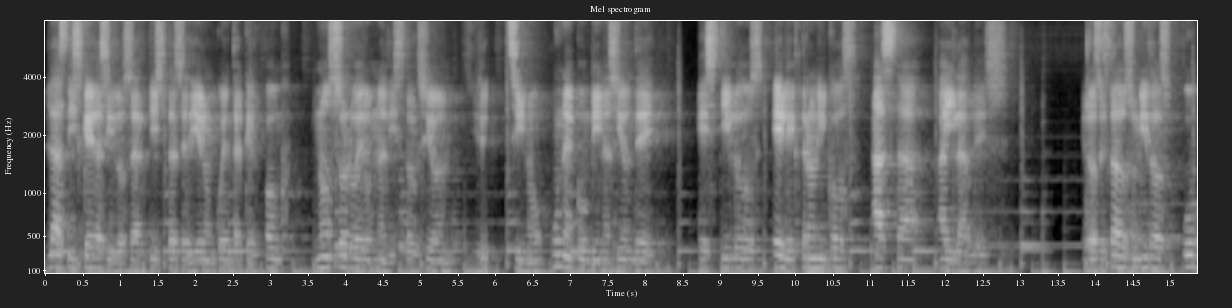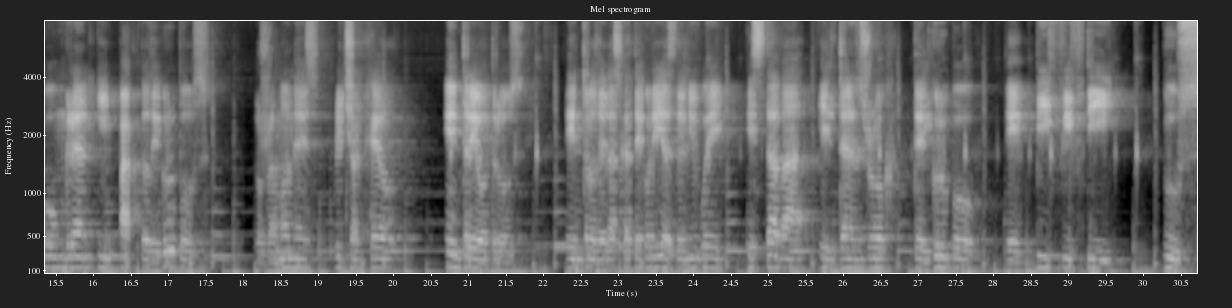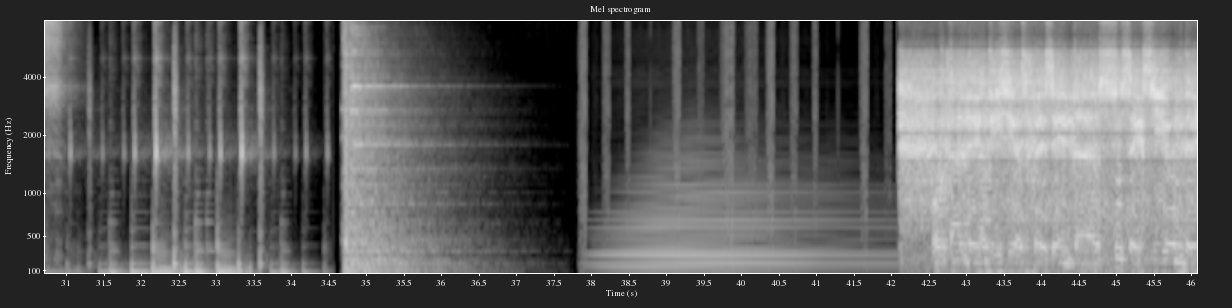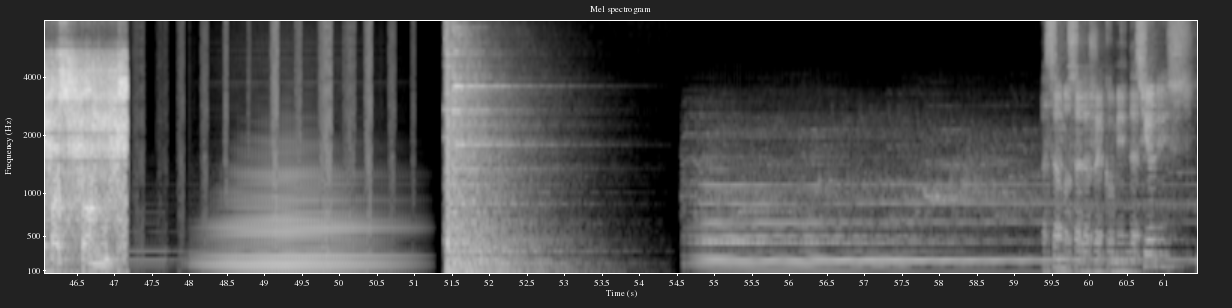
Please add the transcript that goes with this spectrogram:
Las disqueras y los artistas se dieron cuenta que el punk no solo era una distorsión, sino una combinación de estilos electrónicos hasta bailables. En los Estados Unidos hubo un gran impacto de grupos, los Ramones, Richard Hell, entre otros. Dentro de las categorías del New Wave estaba el dance rock del grupo de B-52s. Portal de Noticias presenta su sección de post-punk. Pasamos a las recomendaciones.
